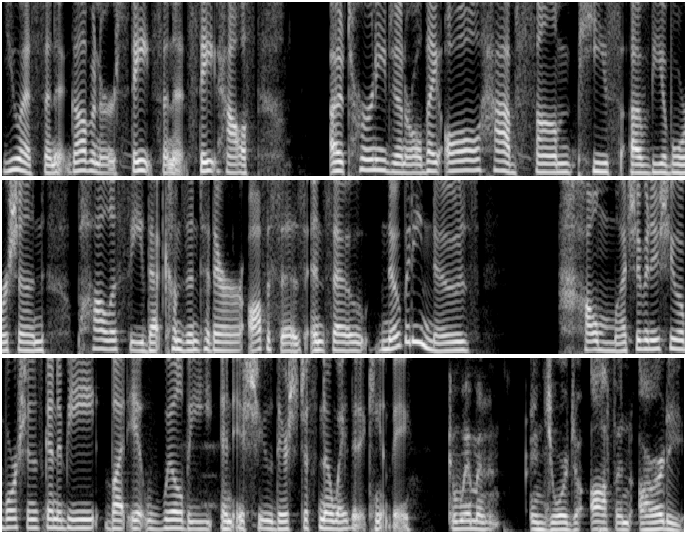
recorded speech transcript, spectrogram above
U.S. Senate, governor, state Senate, state House attorney general, they all have some piece of the abortion policy that comes into their offices. And so nobody knows how much of an issue abortion is going to be, but it will be an issue. There's just no way that it can't be. And women in Georgia often already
